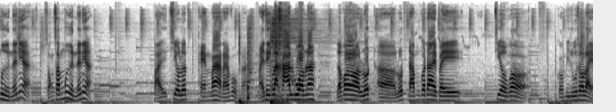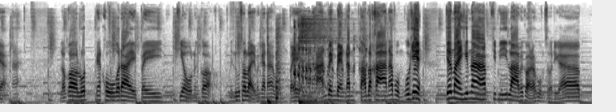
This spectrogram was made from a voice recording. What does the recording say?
หมื่นนะเนี่ยสองสามหมื่นนะเนี่ยไปเที่ยวแล้วแพงมากนะครับผมนะหมายถึงราคารวมนะ แล้วก็รถเอ่อรถดำก็ได้ไปเที่ยวก็ก็ไม่รู้เท่าไหร่อะนะแล้วก็รถแมคโครก็ได้ไปเที่ยวหนึงก็ไม่รู้เท่าไหร่เหมือนกันนะผมไปอาหารแบ่งๆกันตามราคานะผมโอเค เจอกันใหม่คลิปหน้าครับ คลิปนี้ลาไปก่อนนะครับผมสวัสดีครับ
